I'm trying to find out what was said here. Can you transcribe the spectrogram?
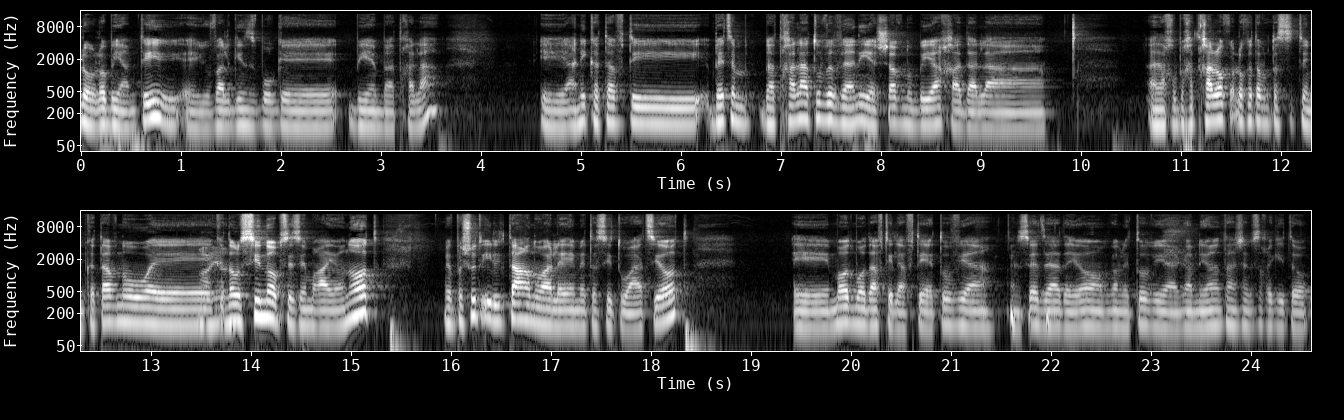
לא, לא ביימתי, אה, יובל גינזבורג אה, ביים בהתחלה. אה, אני כתבתי, בעצם בהתחלה טובה ואני ישבנו ביחד על ה... אנחנו בהתחלה לא, לא כתבנו את הסרטים, כתבנו, כתבנו סינופסיס עם רעיונות, ופשוט אילתרנו עליהם את הסיטואציות. מאוד מאוד אהבתי להפתיע את טוביה, אני עושה את זה עד היום, גם לטוביה, גם ליונתן שאני משחק איתו.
